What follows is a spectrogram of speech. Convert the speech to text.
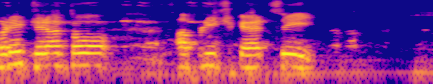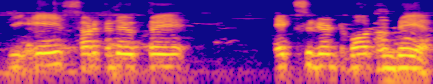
ਬੜੇ ਚਿਰਾਂ ਤੋਂ ਆਪਣੀ ਸ਼ਿਕਾਇਤ ਸੀ ਕਿ ਇਹ ਸੜਕ ਦੇ ਉੱਤੇ ਐਕਸੀਡੈਂਟ ਬਹੁਤ ਹੁੰਦੇ ਆ।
